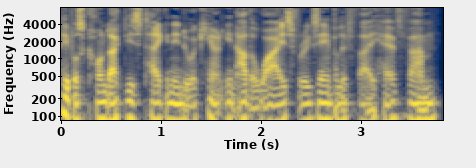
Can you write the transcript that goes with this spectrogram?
people's conduct is taken into account in other ways. For example, if they have um,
